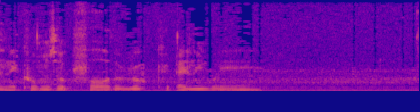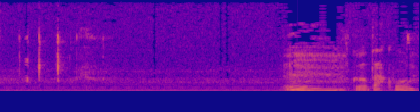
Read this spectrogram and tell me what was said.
then he comes up for the rook anyway. Uh, go back one.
